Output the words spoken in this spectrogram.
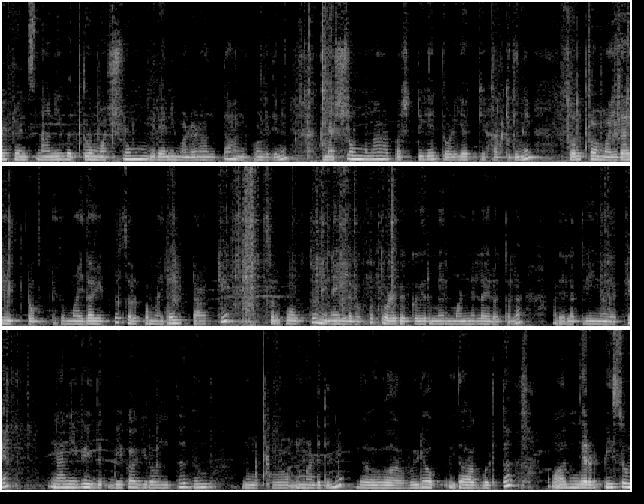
ಹಾಯ್ ಫ್ರೆಂಡ್ಸ್ ನಾನಿವತ್ತು ಮಶ್ರೂಮ್ ಬಿರಿಯಾನಿ ಮಾಡೋಣ ಅಂತ ಅಂದ್ಕೊಂಡಿದ್ದೀನಿ ಮಶ್ರೂಮ್ನ ಫಸ್ಟಿಗೆ ತೊಳೆಯೋಕ್ಕೆ ಹಾಕಿದ್ದೀನಿ. ಸ್ವಲ್ಪ ಮೈದಾ ಹಿಟ್ಟು, ಇದು ಮೈದಾ ಹಿಟ್ಟು, ಸ್ವಲ್ಪ ಮೈದಾ ಹಿಟ್ಟು ಹಾಕಿ ಸ್ವಲ್ಪ ಹೊತ್ತು ನೆನೆ ಇಡಬೇಕು. ತೊಳಿಬೇಕು, ಇದ್ರ ಮೇಲೆ ಮಣ್ಣೆಲ್ಲ ಇರುತ್ತಲ್ಲ, ಅದೆಲ್ಲ ಕ್ಲೀನ್ ಆಗೋಕ್ಕೆ. ನಾನೀಗ ಇದಕ್ಕೆ ಬೇಕಾಗಿರೋವಂಥದ್ದು ನೋಡ್ಕೊ, ಮಾಡಿದ್ದೀನಿ. ಇದು ವಿಡಿಯೋ ಇದು ಆಗಿಬಿಡ್ತು. ಒಂದೆರಡು ಪೀಸು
